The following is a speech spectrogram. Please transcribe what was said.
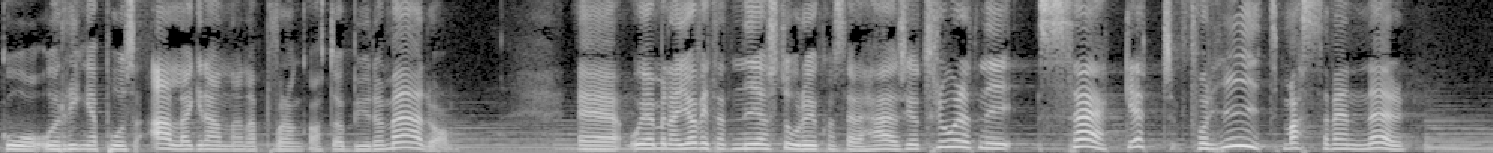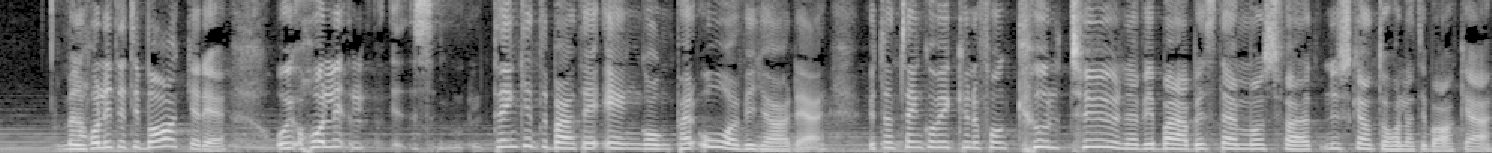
gå och ringa på oss alla grannarna på vår gata och bjuda med dem. Eh, och jag menar, jag vet att ni har stora julkonserter här, så jag tror att ni säkert får hit massa vänner. Men håll inte tillbaka det. Och håll, tänk inte bara att det är en gång per år vi gör det. Utan tänk om vi kunde få en kultur när vi bara bestämmer oss för att nu ska jag inte hålla tillbaka.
